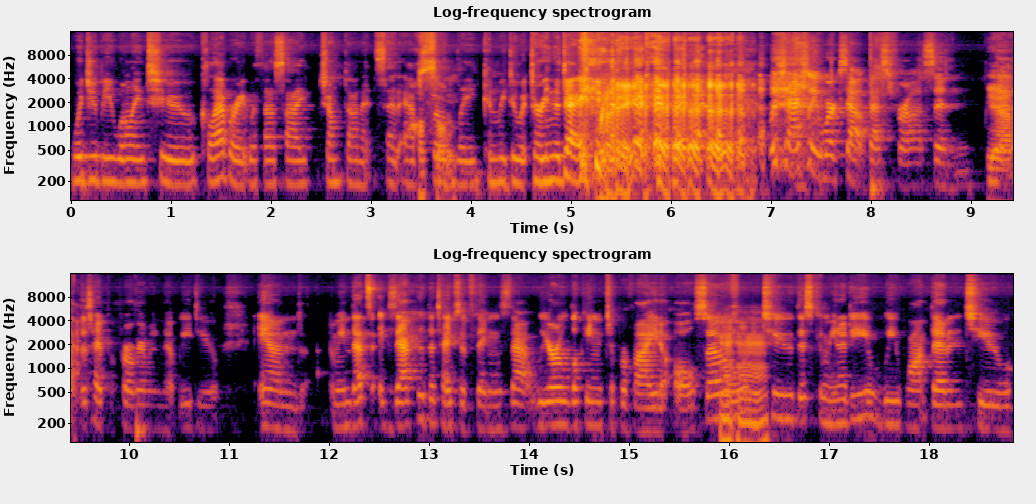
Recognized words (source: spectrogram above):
"Would you be willing to collaborate with us?" I jumped on it and said, "Absolutely! Awesome. Can we do it during the day?" Right. Which actually works out best for us and yeah. the, the type of programming that we do. And I mean, that's exactly the types of things that we are looking to provide also mm-hmm. to this community. We want them to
